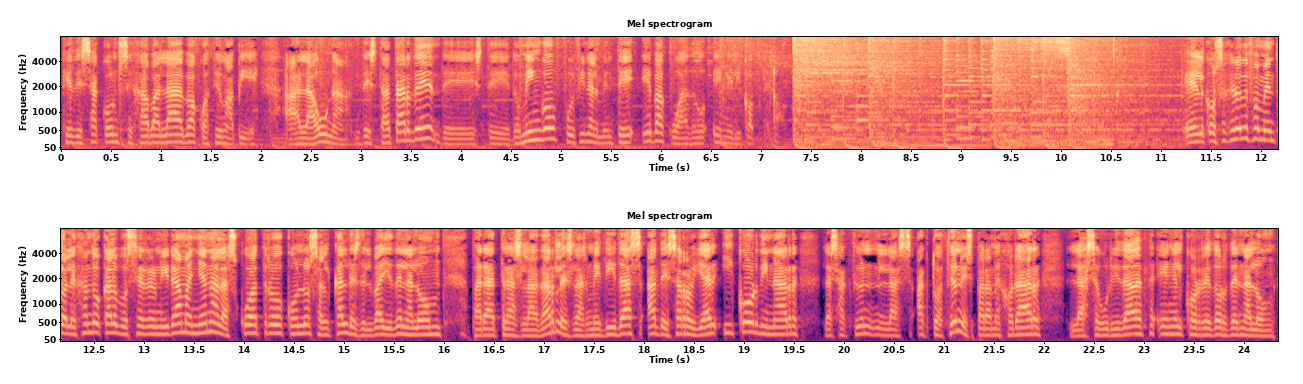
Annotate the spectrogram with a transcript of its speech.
que desaconsejaba la evacuación a pie. A la una de esta tarde, de este domingo, fue finalmente evacuado en helicóptero. El consejero de Fomento Alejandro Calvo se reunirá mañana a las 4 con los alcaldes del Valle del Nalón para trasladarles las medidas a desarrollar y coordinar las, actuaciones para mejorar la seguridad en el corredor del Nalón.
